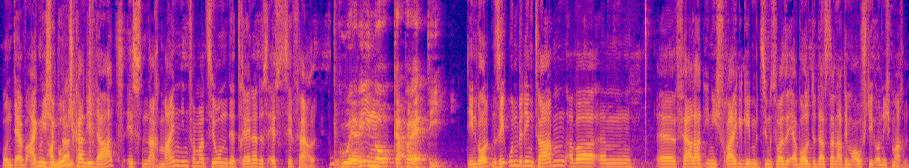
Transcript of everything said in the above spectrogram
Und der eigentliche Und Wunschkandidat ist nach meinen Informationen der Trainer des SC Verl. Guerino Capretti. Den wollten sie unbedingt haben, aber ähm, äh, Ferl hat ihn nicht freigegeben, beziehungsweise er wollte das dann nach dem Aufstieg auch nicht machen.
